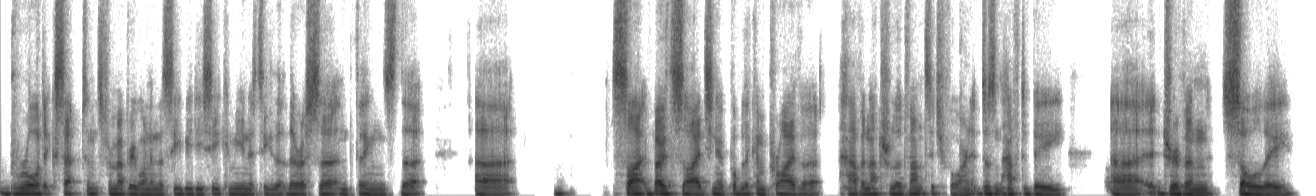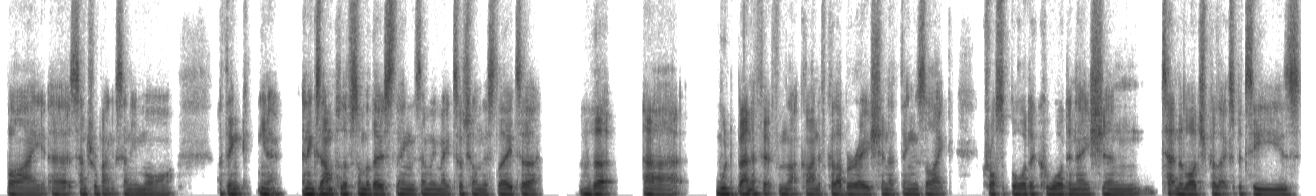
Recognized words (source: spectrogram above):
broad acceptance from everyone in the CBDC community that there are certain things that uh, si- both sides, you know, public and private, have a natural advantage for, and it doesn't have to be uh, driven solely by uh, central banks anymore. I think you know an example of some of those things, and we may touch on this later, that uh, would benefit from that kind of collaboration are things like cross-border coordination, technological expertise,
